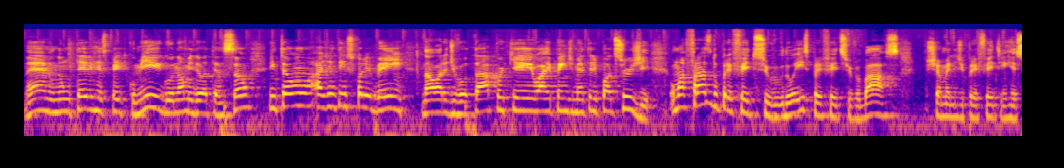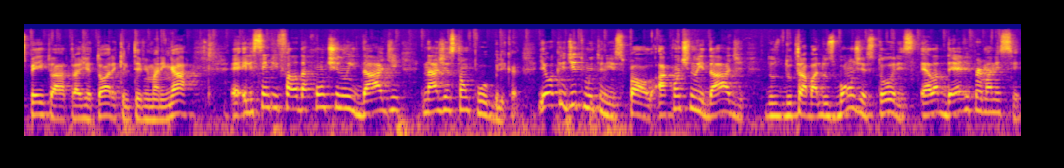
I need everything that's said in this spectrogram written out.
né? Não teve respeito comigo, não me deu atenção. Então a gente tem que escolher bem na hora de votar, porque o arrependimento ele pode surgir. Uma frase do prefeito Silvio, do ex-prefeito Silvio Barros, chama ele de prefeito em respeito à trajetória que ele teve em Maringá. é, ele sempre fala da continuidade na gestão pública. E eu acredito muito nisso, Paulo. A continuidade do, do trabalho dos bons gestores, ela deve permanecer.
